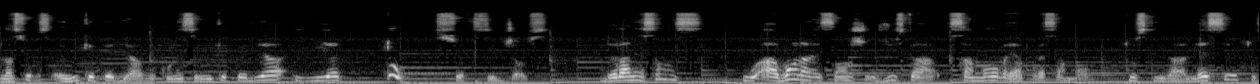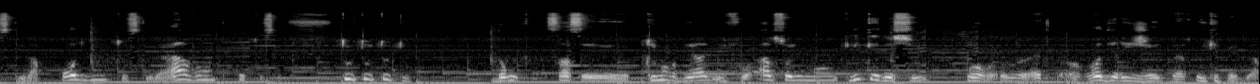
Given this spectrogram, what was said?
la source est Wikipédia. Vous connaissez Wikipédia, il y a tout sur Steve Jobs. De la naissance ou avant la naissance jusqu'à sa mort et après sa mort. Tout ce qu'il a laissé, tout ce qu'il a produit, tout ce qu'il a inventé, tout ce tout, tout, tout, tout. Donc ça c'est primordial, il faut absolument cliquer dessus pour euh, être redirigé vers Wikipédia.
